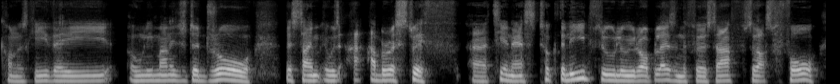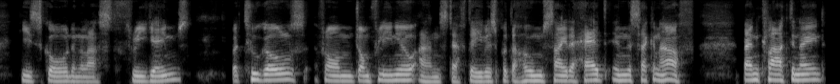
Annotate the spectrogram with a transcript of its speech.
Connah's Quay, they only managed a draw. This time it was Aberystwyth. Uh, TNS took the lead through Louis Robles in the first half, so that's four he's scored in the last three games. But two goals from John Foligno and Steph Davis put the home side ahead in the second half. Ben Clark denied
